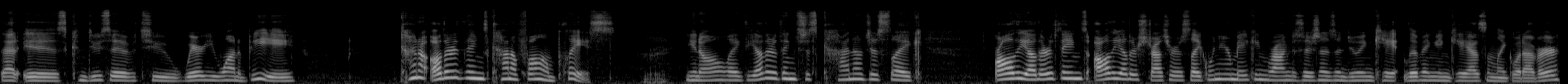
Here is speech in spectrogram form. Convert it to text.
that is conducive to where you want to be kind of other things kind of fall in place you know like the other things just kind of just like all the other things all the other stressors like when you're making wrong decisions and doing cha- living in chaos and like whatever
